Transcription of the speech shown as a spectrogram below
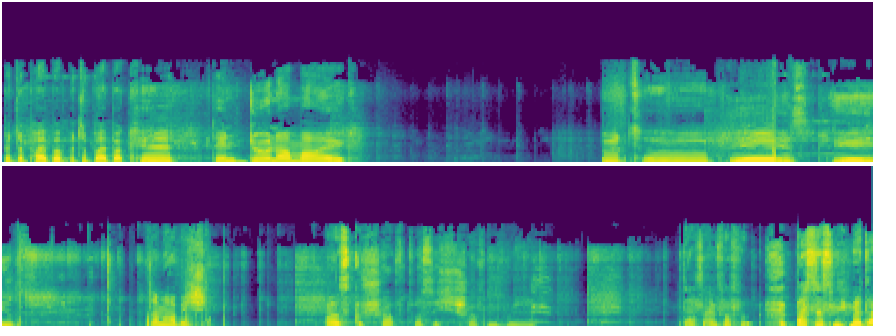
Bitte Piper, bitte Piper, kill den Döner Mike. Bitte, please, please. Dann habe ich was geschafft, was ich schaffen will. Das ist einfach. Bass ist nicht mehr da.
